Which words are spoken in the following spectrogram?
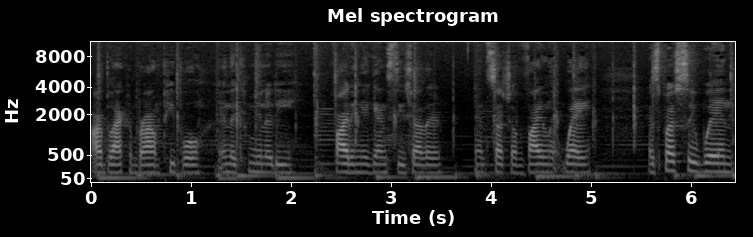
our black and brown people in the community fighting against each other in such a violent way, especially when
